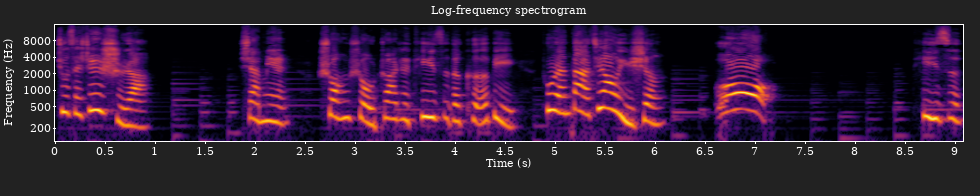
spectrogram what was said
就在这时啊，下面双手抓着梯子的可比突然大叫一声：“哦！”梯子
